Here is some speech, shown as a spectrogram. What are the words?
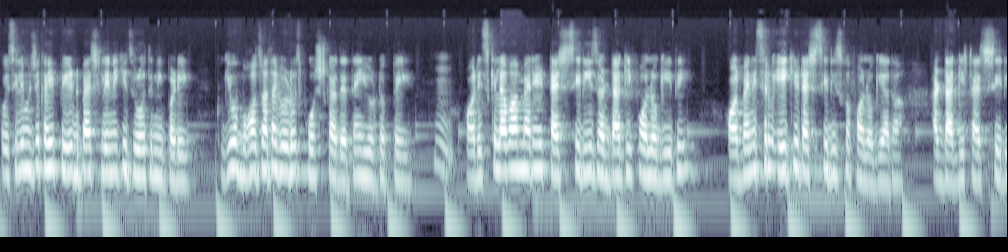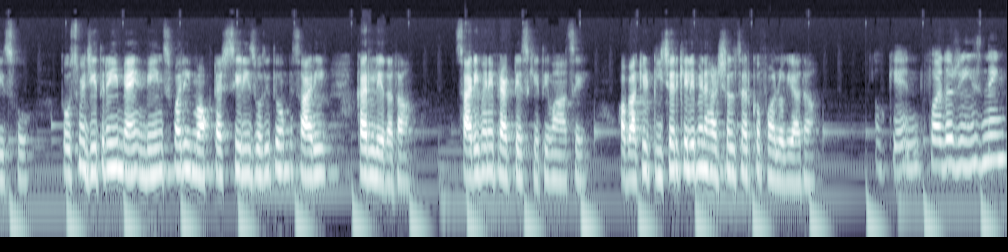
तो इसलिए मुझे कहीं पेड बैच लेने की ज़रूरत नहीं पड़ी क्योंकि वो बहुत ज़्यादा वीडियोज़ पोस्ट कर देते हैं यूट्यूब पे ही। हम्म, और इसके अलावा मैंने टेस्ट सीरीज़ अड्डा की फॉलो की थी और मैंने सिर्फ़ एक ही टेस्ट सीरीज़ को फॉलो किया था अड्डा की टेस्ट सीरीज़ को। तो उसमें जितनी मेंस वाली मॉक टेस्ट सीरीज़ होती थी वो मैं सारी कर लेता था। सारी मैंने प्रैक्टिस की थी वहाँ से। और बाकी टीचर के लिए मैंने हर्षल सर को फॉलो किया था। Okay and for the reasoning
